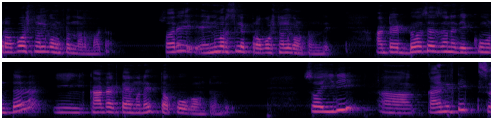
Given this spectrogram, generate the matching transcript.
ప్రొపోర్షనల్గా ఉంటుందన్నమాట. సారీ ఇన్వర్స్లీ ప్రొపోర్షనల్గా ఉంటుంది. అంటే డోసెస్ అనేది ఎక్కువ ఉంటే ఈ కాంటాక్ట్ టైం అనేది తక్కువగా ఉంటుంది. సో ఇది కైనటిక్స్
